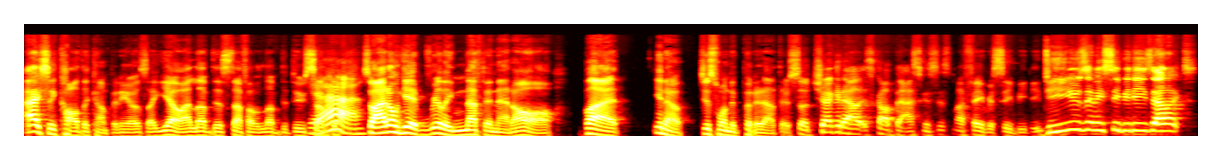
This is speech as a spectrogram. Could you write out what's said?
I actually called the company. I was like, "Yo, I love this stuff. I would love to do something." Yeah. So I don't get really nothing at all, but you know, just wanted to put it out there. So check it out. It's called Baskins. It's my favorite CBD. Do you use any CBDs, Alex?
